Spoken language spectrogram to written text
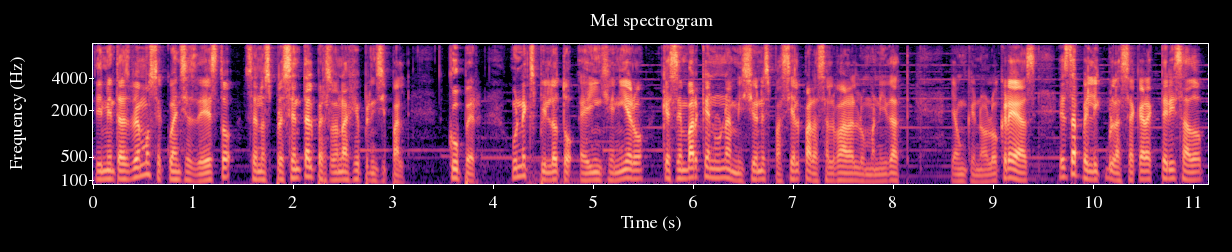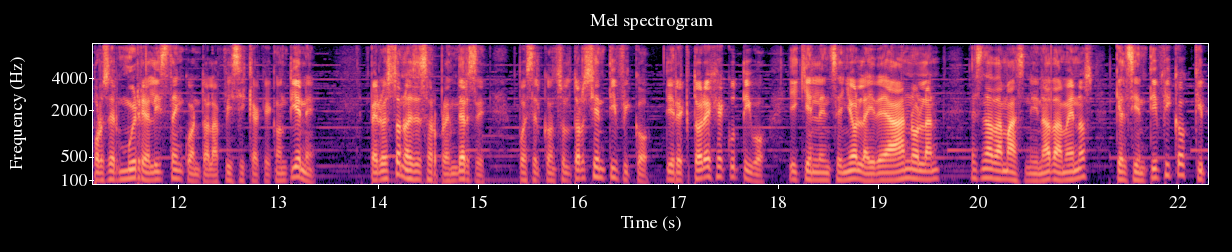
Y mientras vemos secuencias de esto, se nos presenta el personaje principal, Cooper, un expiloto e ingeniero que se embarca en una misión espacial para salvar a la humanidad. Y aunque no lo creas, esta película se ha caracterizado por ser muy realista en cuanto a la física que contiene. Pero esto no es de sorprenderse, pues el consultor científico, director ejecutivo y quien le enseñó la idea a Nolan es nada más ni nada menos que el científico Kip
